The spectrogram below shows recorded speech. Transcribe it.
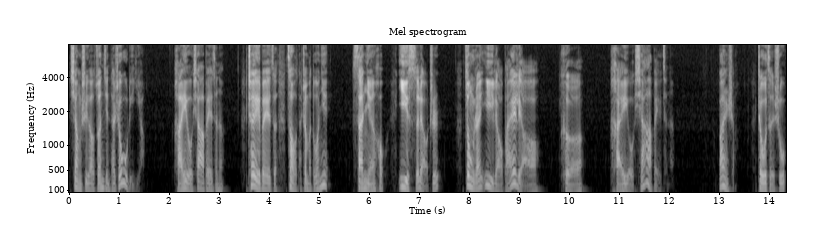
像是要钻进他肉里一样。还有下辈子呢？这辈子造的这么多孽，三年后一死了之，纵然一了百了，可还有下辈子呢。半晌，周子舒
